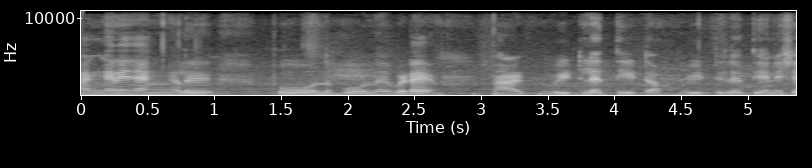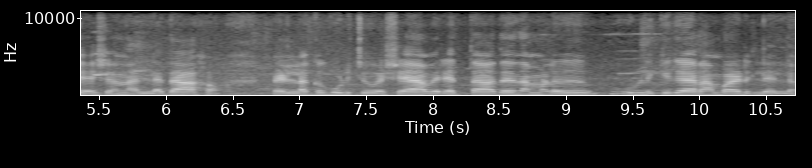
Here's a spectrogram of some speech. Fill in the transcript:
അങ്ങനെ ഞങ്ങൾ പോന്ന് പോന്ന് ഇവിടെ വീട്ടിലെത്തി കേട്ടോ. വീട്ടിലെത്തിയതിന് ശേഷം നല്ല ദാഹം. വെള്ളമൊക്കെ കുടിച്ചു. പക്ഷേ അവരെത്താതെ നമ്മൾ ഉള്ളിക്ക് കയറാൻ പാടില്ലല്ലോ.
